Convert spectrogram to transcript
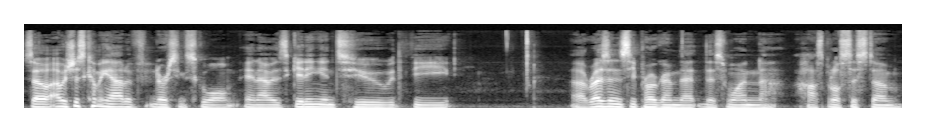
So I was just coming out of nursing school and I was getting into the uh, residency program that this one hospital system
